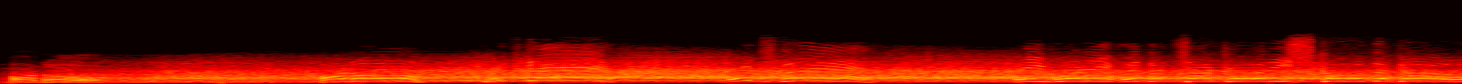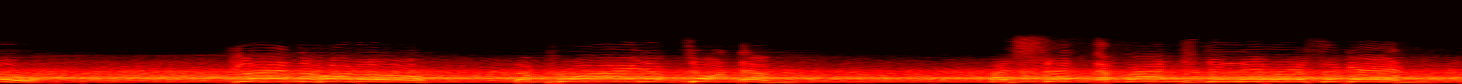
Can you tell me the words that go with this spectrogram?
Hoddle. Hoddle! It's there! It's there! He won it with the tackle and he scored the goal! Glenn Hoddle, the pride of Tottenham, has sent the fans delirious again.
